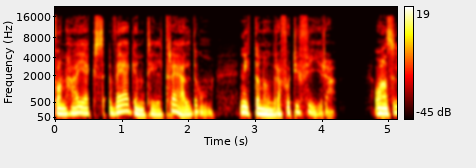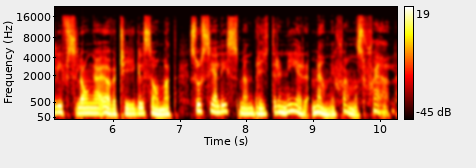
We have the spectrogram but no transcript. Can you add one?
von Hayeks Vägen till träldom 1944 och hans livslånga övertygelse om att socialismen bryter ner människans själ.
